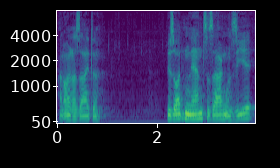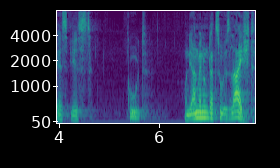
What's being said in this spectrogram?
an eurer Seite. Wir sollten lernen zu sagen, und siehe, es ist gut. Und die Anwendung dazu ist leicht,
